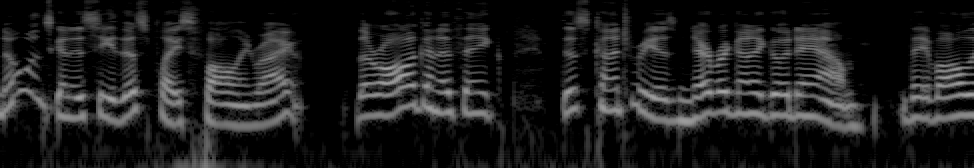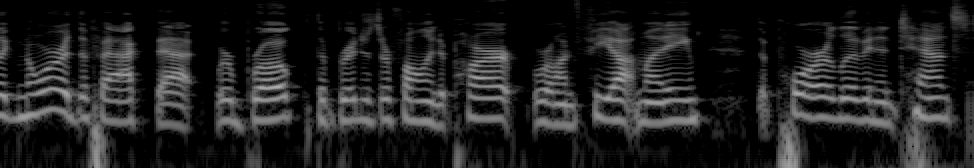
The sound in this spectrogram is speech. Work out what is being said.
No one's going to see this place falling, right? They're all going to think this country is never going to go down. They've all ignored the fact that we're broke, the bridges are falling apart, we're on fiat money, the poor are living in tents,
